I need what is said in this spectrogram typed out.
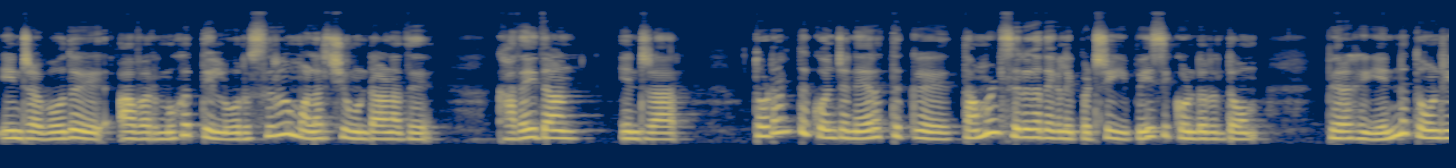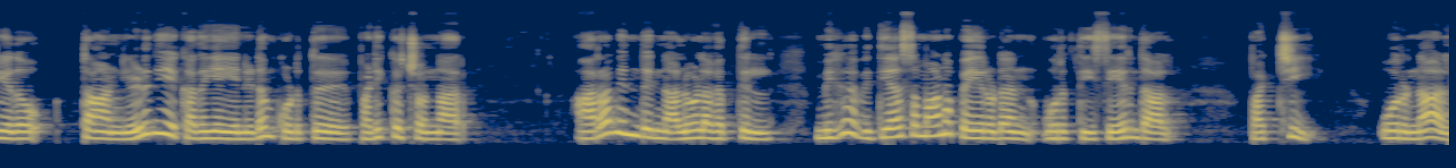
என்றபோது அவர் முகத்தில் ஒரு சிறு மலர்ச்சி உண்டானது. கதைதான் என்றார். தொடர்ந்து கொஞ்ச நேரத்துக்கு தமிழ் சிறுகதைகளை பற்றி பேசிக்கொண்டிருந்தோம் பிறகு என்ன தோன்றியதோ தான் எழுதிய கதையை என்னிடம் கொடுத்து படிக்கச் சொன்னார். அரவிந்தின் அலுவலகத்தில் மிக வித்தியாசமான பெயருடன் ஒருத்தி சேர்ந்தாள். பட்சி. ஒரு நாள்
